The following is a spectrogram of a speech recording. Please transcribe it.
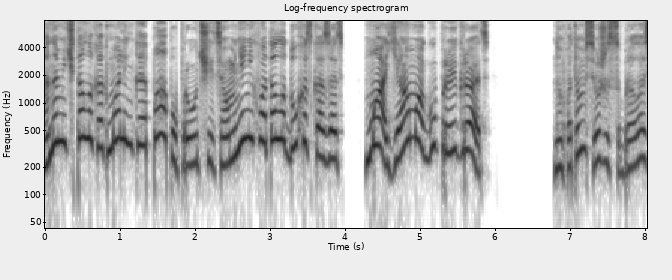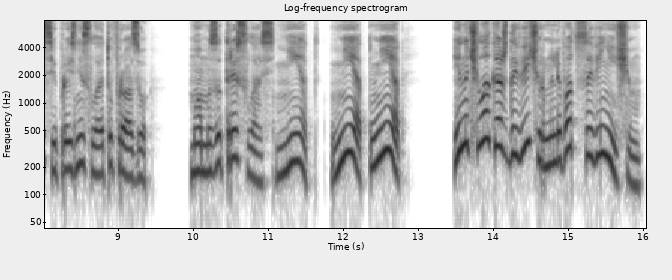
Она мечтала, как маленькая папу проучить, а у меня не хватало духа сказать «Ма, я могу проиграть!» Но потом все же собралась и произнесла эту фразу. Мама затряслась. «Нет, нет, нет!» И начала каждый вечер наливаться винищем.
